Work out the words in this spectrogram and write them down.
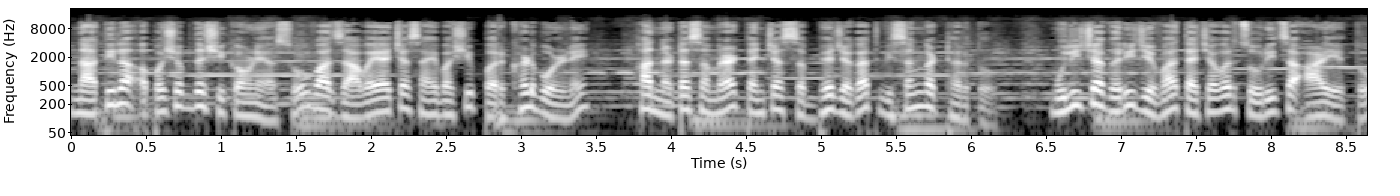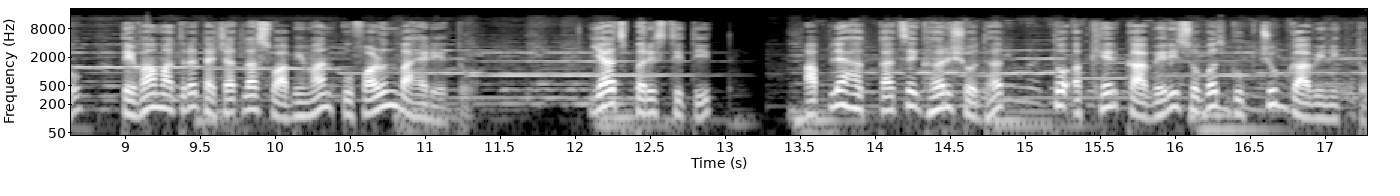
नातीला अपशब्द शिकवणे असो वा जावयाच्या साहेबाशी परखड बोलणे हा नटसम्राट त्यांच्या सभ्य जगात विसंगत ठरतो. मुलीच्या घरी जेव्हा त्याच्यावर चोरीचा आळ येतो तेव्हा मात्र त्याच्यातला स्वाभिमान उफाळून बाहेर येतो. याच परिस्थितीत आपल्या हक्काचे घर शोधत तो अखेर कावेरीसोबत गुपचूप गावी निघतो.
